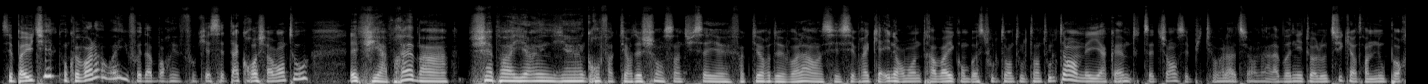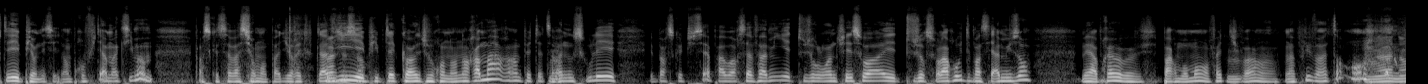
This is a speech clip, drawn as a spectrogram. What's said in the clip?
c'est pas utile. Donc voilà, ouais, il faut d'abord il faut qu'il y ait cette accroche avant tout. Et puis après ben je sais pas, il y, a un- il y a un gros facteur de chance, hein, tu sais, il y a un facteur de voilà, c'est c'est vrai qu'il y a énormément de travail qu'on bosse tout le temps tout le temps tout le temps mais il y a quand même toute cette chance. Et puis tu voilà, tu on a la bonne étoile au-dessus qui est en train de nous porter et puis on essaie d'en profiter un maximum parce que ça va sûrement pas durer toute la Ouais, vie. et puis peut-être qu'un jour on en aura marre hein, peut-être ça va nous saouler. Et parce que tu sais pas avoir sa famille être toujours loin de chez soi et toujours sur la route ben c'est amusant mais après euh, par moment en fait tu Mm. vois on a plus 20 ans Ah non.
